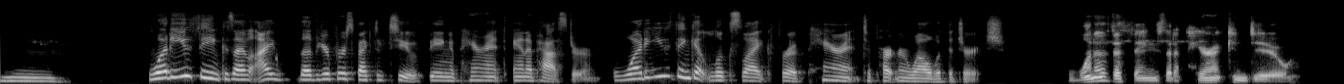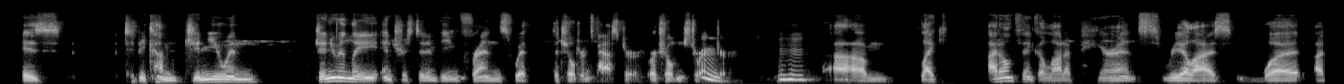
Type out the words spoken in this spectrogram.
Mm. What do you think? Because I, I love your perspective too, of being a parent and a pastor. What do you think it looks like for a parent to partner well with the church? One of the things that a parent can do is to become genuine, genuinely interested in being friends with the children's pastor or children's director. Mm-hmm. Um, like, I don't think a lot of parents realize what a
